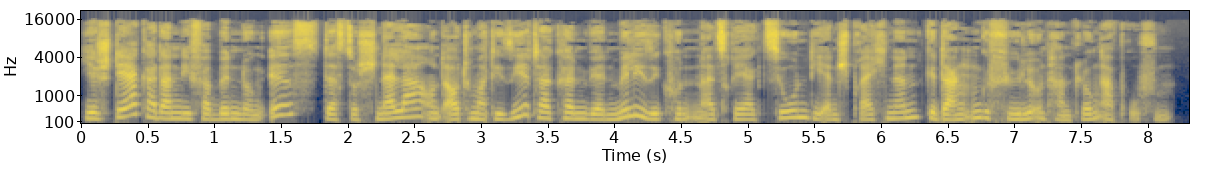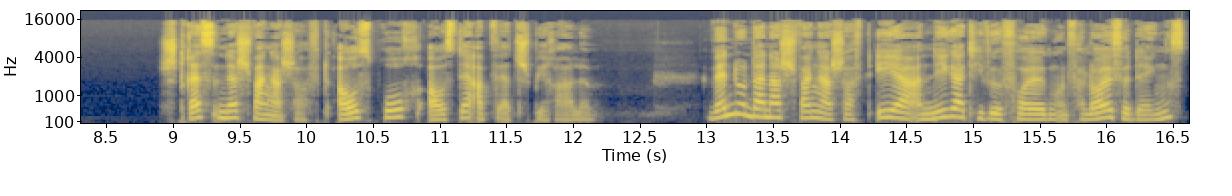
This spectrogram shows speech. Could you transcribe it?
Je stärker dann die Verbindung ist, desto schneller und automatisierter können wir in Millisekunden als Reaktion die entsprechenden Gedanken, Gefühle und Handlungen abrufen. Stress in der Schwangerschaft, Ausbruch aus der Abwärtsspirale. Wenn du in deiner Schwangerschaft eher an negative Folgen und Verläufe denkst,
